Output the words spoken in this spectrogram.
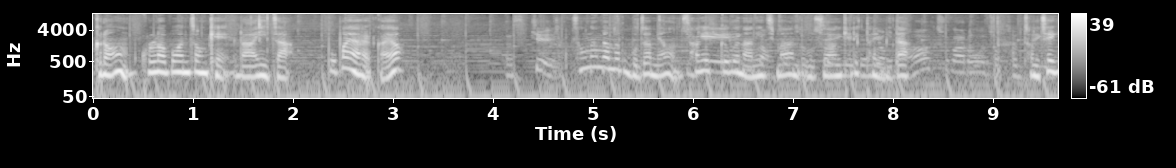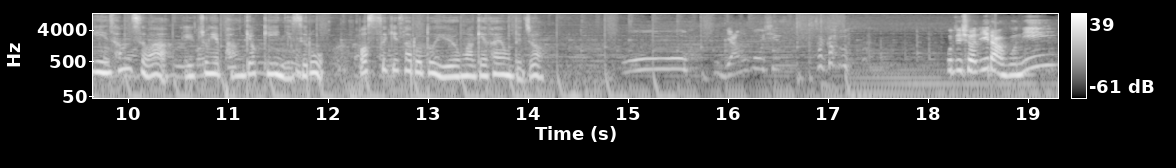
그럼 콜라보 한정캐 라이자 뽑아야 할까요? 스킬. 성능면으로 보자면 사기급은 아니지만 전체기 우수한 캐릭터입니다. 전체기인 삼스와 일종의 반격기인 이스로 버스 기사로도 유용하게 사용되죠. 오, 양보시 잠깐만. 포지션 1아군이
